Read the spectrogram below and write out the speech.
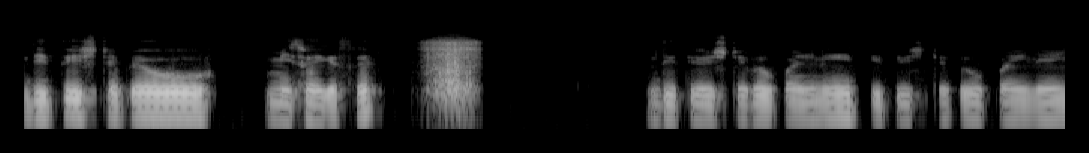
দ্বিতীয় স্টেপেও মিস হয়ে গেছে। দ্বিতীয় স্টেপে উপায় নেই, তৃতীয় স্টেপে উপায় নেই।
